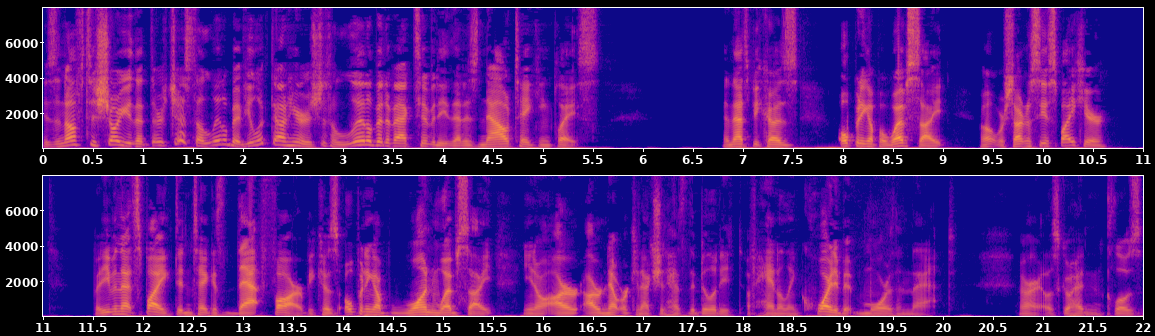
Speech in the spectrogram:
is enough to show you that there's just a little bit, if you look down here, there's just a little bit of activity that is now taking place. And that's because opening up a website, well, we're starting to see a spike here. But even that spike didn't take us that far because opening up one website, you know, our, our network connection has the ability of handling quite a bit more than that. All right, let's go ahead and close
